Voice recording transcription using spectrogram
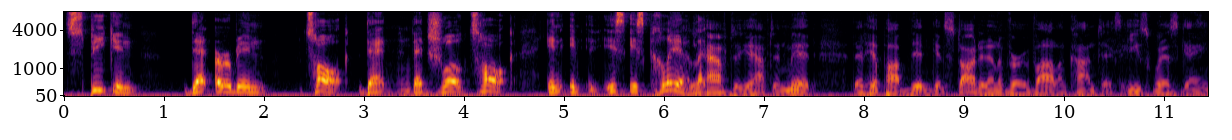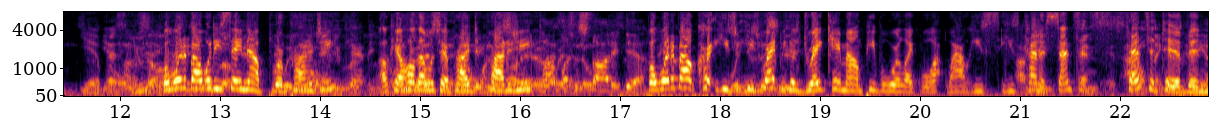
speaking that urban talk, that Mm-hmm. that drug talk, and, and it's it's clear. Like have to you have to admit that hip hop did get started in a very violent context, East West gangs. Yeah, Yes, but you know. But what about what he's Look, saying now, yeah, Pro- when you- Prodigy? you look- Okay, hold on one second. Prod- when Prodigy. hip hop wasn't started there. But what about Cur- he's he's right because Drake came out and people were like, "Wow, wow he's he's kind of sensi- and- and I don't think sensitive, and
